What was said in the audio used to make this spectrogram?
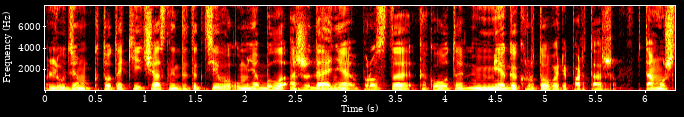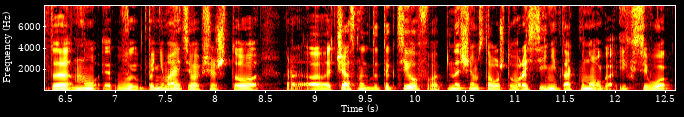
людям, кто такие частные детективы, у меня было ожидание просто какого-то мега крутого репортажа. Потому что, ну, э, вы понимаете вообще, что э, частных детективов, начнем с того, что в России не так много, их всего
